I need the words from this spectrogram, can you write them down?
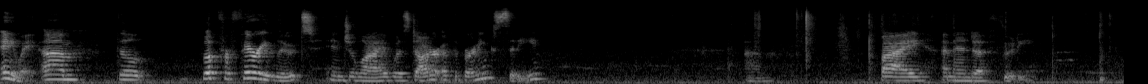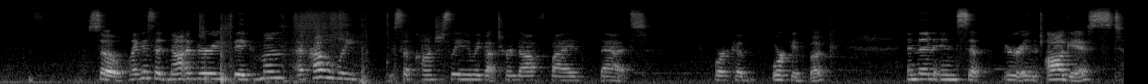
Anyway, um, the book for Fairy Loot in July was Daughter of the Burning City um, by Amanda Foody. So, like I said, not a very big month. I probably subconsciously anyway got turned off by that orchid, orchid book. And then in or in August,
